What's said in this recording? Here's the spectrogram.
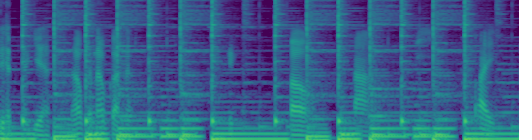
เต้นเมื่อกี้นับกันนับกันนะหนึ่งสองสามสี่ไป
